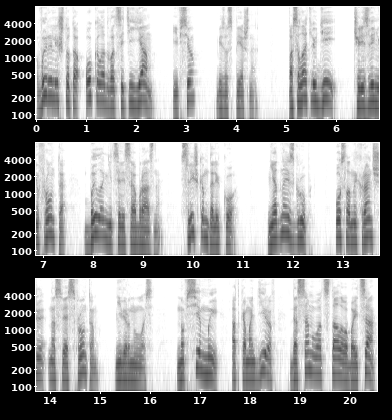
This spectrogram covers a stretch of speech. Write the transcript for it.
вырыли что-то около 20 ям, и все безуспешно. Посылать людей через линию фронта было нецелесообразно, слишком далеко. Ни одна из групп посланных раньше на связь с фронтом, не вернулась. Но все мы, от командиров до самого отсталого бойца,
